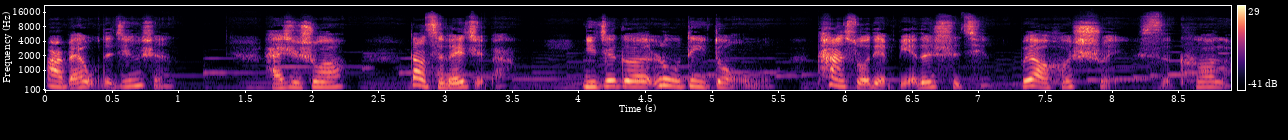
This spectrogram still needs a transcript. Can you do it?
二百五的精神，还是说到此为止吧？你这个陆地动物，探索点别的事情，不要和水死磕了。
